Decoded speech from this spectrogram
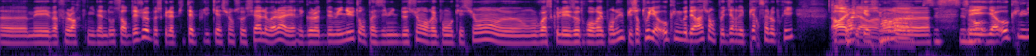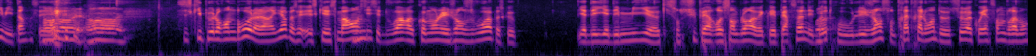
Euh, mais il va falloir que Nintendo sorte des jeux parce que la petite application sociale, voilà, elle est rigolote deux minutes, on passe des minutes dessus, on répond aux questions, euh, on voit ce que les autres ont répondu. Puis surtout, il y a aucune modération, on peut dire les pires saloperies. Ah ouais, sur Ouais, l'application, clairement. Ah ouais, euh. Il y a aucune limite. Hein. C'est Ah ouais, ouais, ah ouais. c'est ce qui peut le rendre drôle à la rigueur. Parce que et ce qui est marrant Mhm. aussi, c'est de voir comment les gens se voient parce que il y a des, il y a des mi euh, qui sont super ressemblants avec les personnes et Ouais. d'autres où les gens sont très très loin de ceux à quoi ils ressemblent vraiment.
